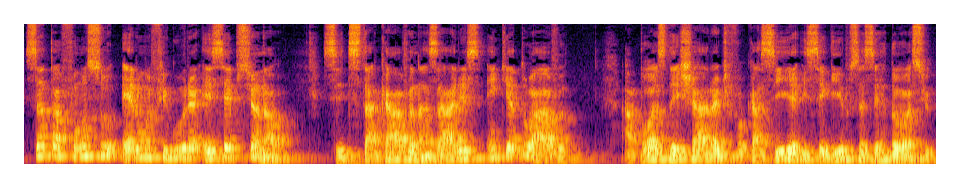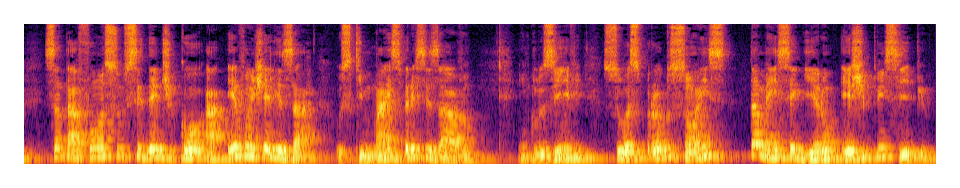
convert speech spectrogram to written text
Santo Afonso era uma figura excepcional. Se destacava nas áreas em que atuava. Após deixar a advocacia e seguir o sacerdócio, Santo Afonso se dedicou a evangelizar os que mais precisavam Inclusive, suas produções também seguiram este princípio.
